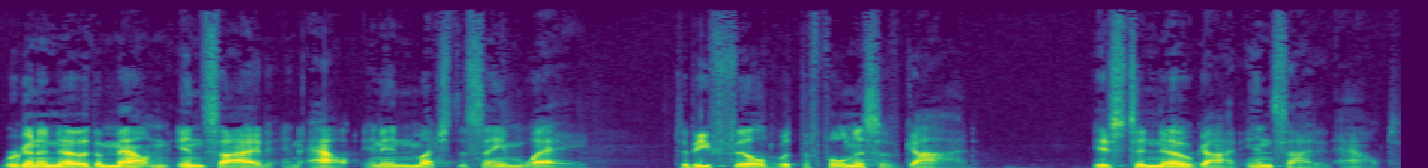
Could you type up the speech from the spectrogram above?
We're going to know the mountain inside and out. And in much the same way, to be filled with the fullness of God is to know God inside and out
